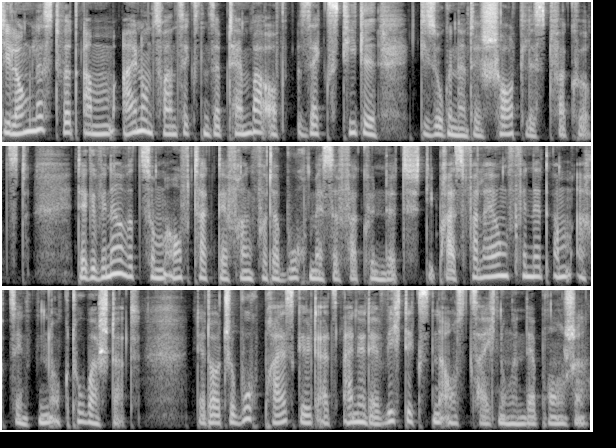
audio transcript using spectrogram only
Die Longlist wird am 21. September auf sechs Titel, die sogenannte Shortlist, verkürzt. Der Gewinner wird zum Auftakt der Frankfurter Buchmesse verkündet. Die Preisverleihung findet am 18. Oktober statt. Der Deutsche Buchpreis gilt als eine der wichtigsten Auszeichnungen der Branche.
